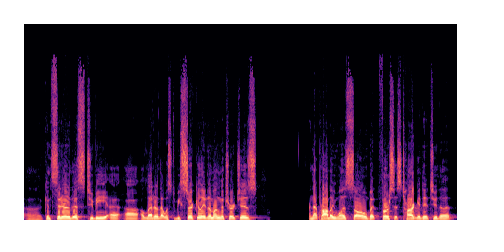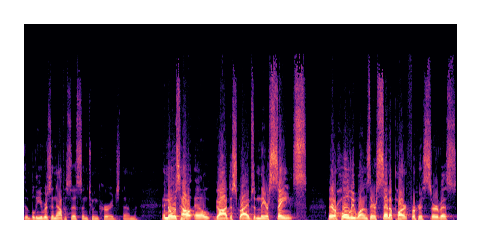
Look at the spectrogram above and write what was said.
uh, consider this to be a, a letter that was to be circulated among the churches, and that probably was so. But first, it's targeted to the, the believers in Ephesus and to encourage them And notice how God describes them. They are saints. They are holy ones. They are set apart for his service.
